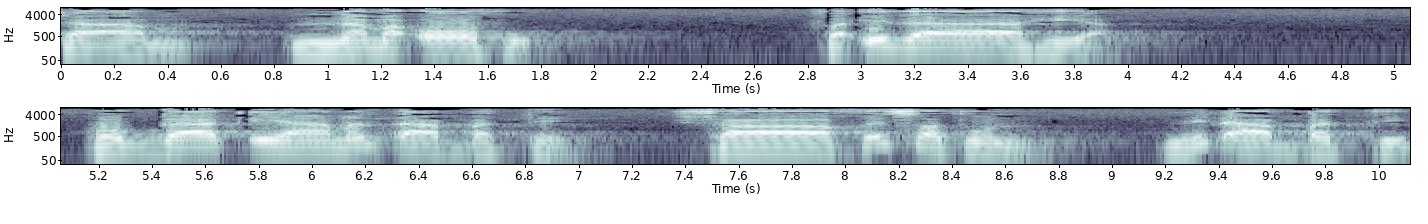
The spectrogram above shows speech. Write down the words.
shaam nama oofu fa'idaa hiya. هي هقا قياما دابت شاخصة ندابت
